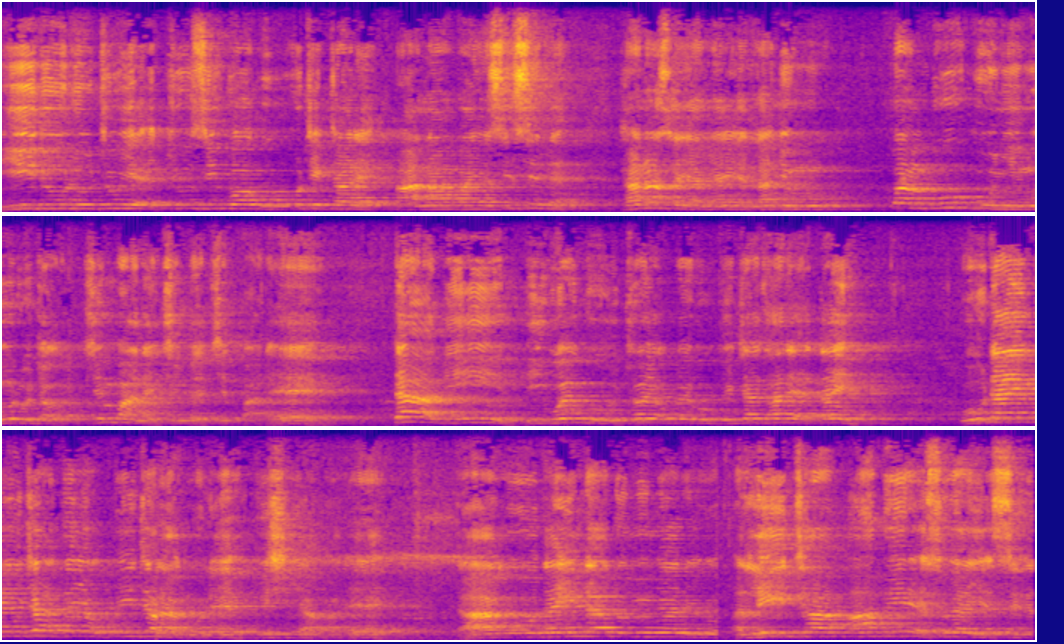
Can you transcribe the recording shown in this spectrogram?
ဒီလူလူတို့ရဲ့အကျိုးစီးပွားကိုဥထိပ်ထားတဲ့အာဏာပိုင်အစစ်စစ်နဲ့ဌာနဆိုင်ရာများရဲ့လမ်းညွှန်မှုပံ့ပိုးကူညီမှုတို့ကြောင့်ကျင်းပနိုင်ခြင်းပဲဖြစ်ပါတယ်။ဒါအပြင်ဒီဘွဲကိုကြွရောက်ပဲကိုပြချထားတဲ့အတိုင်းကိုယ်တိုင်ကိုယ်ကြတက်ရောက်ပေးကြတာကိုလည်းသိရှိရပါတယ်။ ဒါကိုတိုင်းသားလူမျိုးများတွေကိုအလေးထားအားပေးတဲ့အစိုးရရဲ့စေတ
